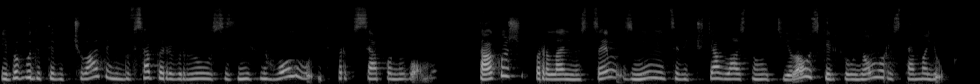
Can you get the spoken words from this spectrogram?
і ви будете відчувати, ніби все перевернулося з ніг на голову, і тепер все по-новому. Також паралельно з цим змінюється відчуття власного тіла, оскільки у ньому росте малюк.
